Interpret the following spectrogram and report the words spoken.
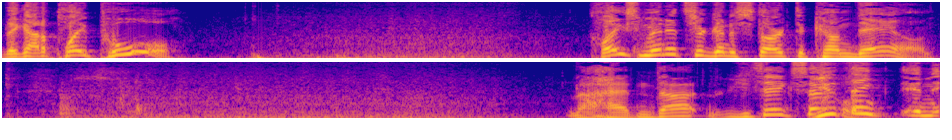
they got to play pool. Klay's minutes are going to start to come down. I hadn't thought. You think so? You think? And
